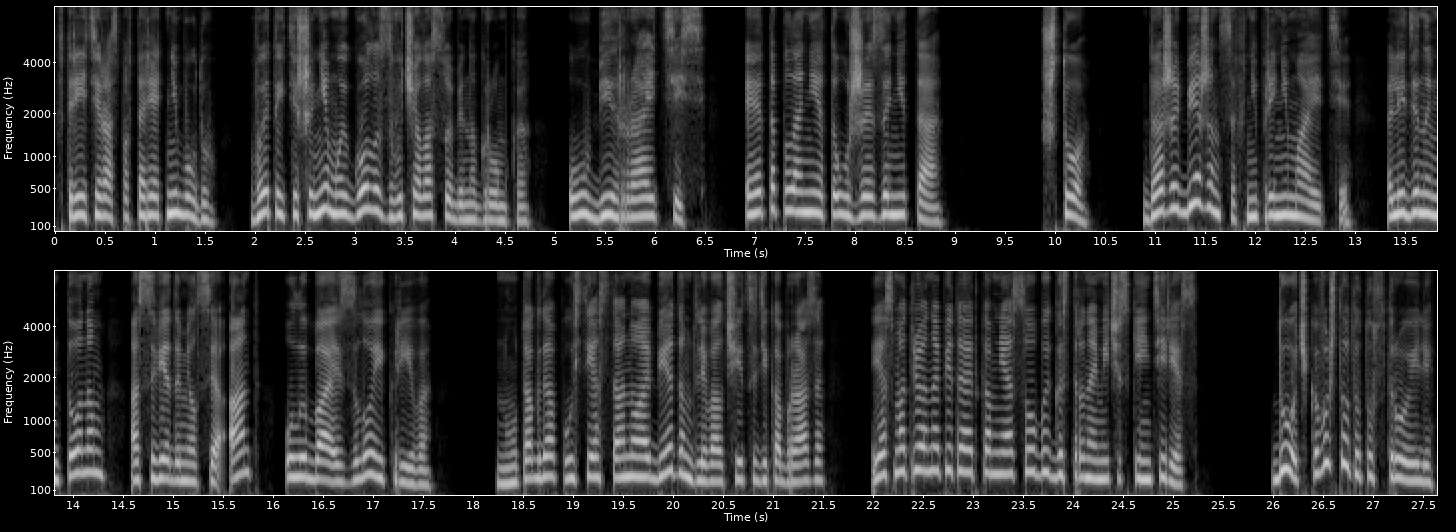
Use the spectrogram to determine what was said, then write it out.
В третий раз повторять не буду. В этой тишине мой голос звучал особенно громко. «Убирайтесь! Эта планета уже занята!» «Что, даже беженцев не принимаете?» Ледяным тоном осведомился Ант, улыбаясь зло и криво. «Ну, тогда пусть я стану обедом для волчицы-дикобраза. Я смотрю, она питает ко мне особый гастрономический интерес». «Дочка, вы что тут устроили?»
